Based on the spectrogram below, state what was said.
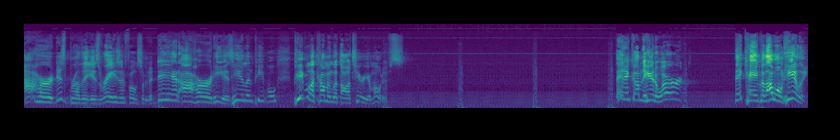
I heard this brother is raising folks from the dead. I heard he is healing people. People are coming with ulterior motives. They didn't come to hear the word, they came because I want healing.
